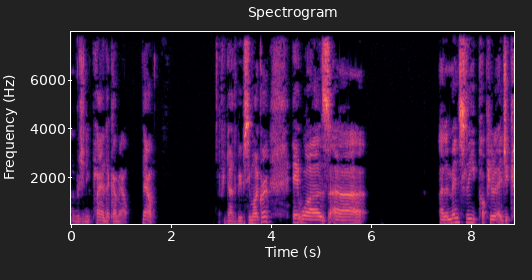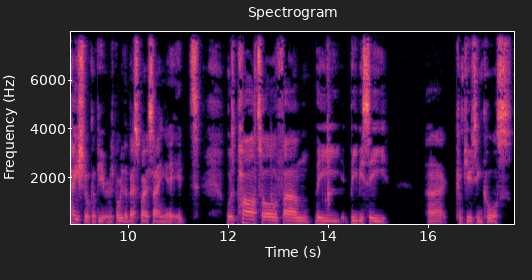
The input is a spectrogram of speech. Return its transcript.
originally planned to come out. Now, if you know the BBC Micro, it was uh, an immensely popular educational computer. Is probably the best way of saying it. It was part of um, the BBC uh, computing course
